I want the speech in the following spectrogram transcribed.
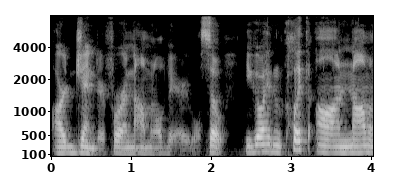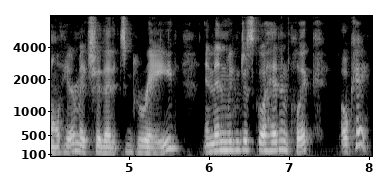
our gender, for our nominal variable. So you go ahead and click on nominal here, make sure that it's grade, and then we can just go ahead and click OK.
